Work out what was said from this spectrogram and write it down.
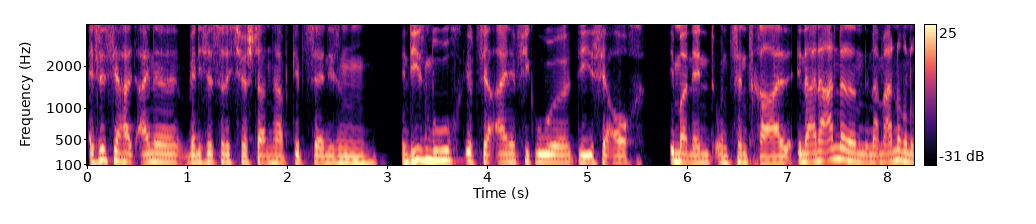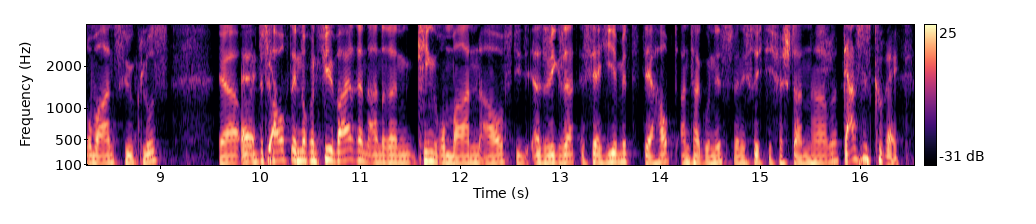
es ist ja halt eine, wenn ich das richtig verstanden habe, gibt's ja in diesem, in diesem Buch gibt's ja eine Figur, die ist ja auch immanent und zentral in einer anderen, in einem anderen Romanzyklus. Ja, und Äh, ja. taucht in noch in viel weiteren anderen King-Romanen auf. Die, also wie gesagt, ist ja hiermit der Hauptantagonist, wenn ich es richtig verstanden habe. Das ist korrekt.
